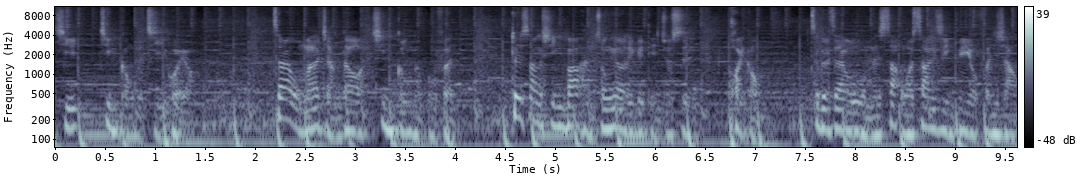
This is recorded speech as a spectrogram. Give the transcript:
接进攻的机会哦。再来，我们要讲到进攻的部分，对上辛巴很重要的一个点就是快攻。这个在我们上我上一次影片有分享，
